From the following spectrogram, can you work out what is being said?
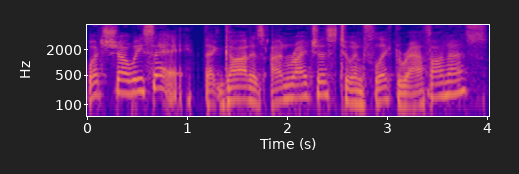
what shall we say? That God is unrighteous to inflict wrath on us?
